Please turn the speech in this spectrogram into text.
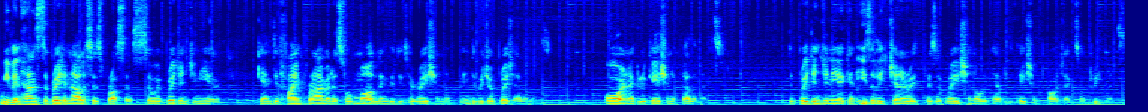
We've enhanced the bridge analysis process so a bridge engineer can define parameters for modeling the deterioration of individual bridge elements or an aggregation of elements. The bridge engineer can easily generate preservation or rehabilitation projects or treatments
